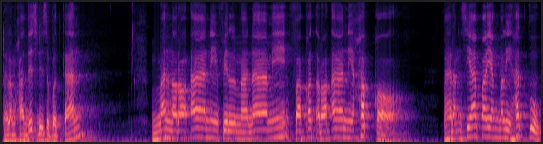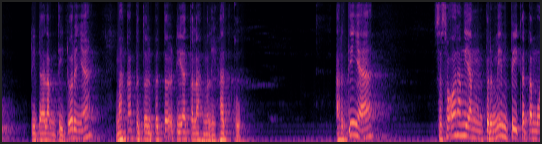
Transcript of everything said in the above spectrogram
dalam hadis disebutkan man ra'ani fil manami faqad ra'ani haqqa barang siapa yang melihatku di dalam tidurnya, maka betul-betul dia telah melihatku. Artinya, seseorang yang bermimpi ketemu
